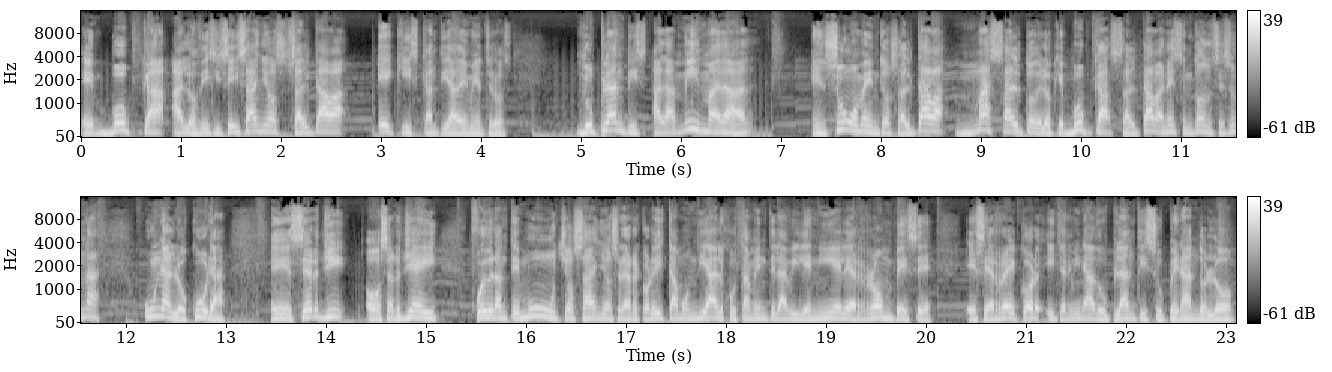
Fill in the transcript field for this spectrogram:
eh, Bubka a los 16 años saltaba X cantidad de metros. Duplantis a la misma edad en su momento saltaba más alto de lo que Bubka saltaba en ese entonces. Una, una locura. Eh, Sergi o Sergei fue durante muchos años el recordista mundial. Justamente la Vileniele rompe ese, ese récord y termina Duplantis superándolo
